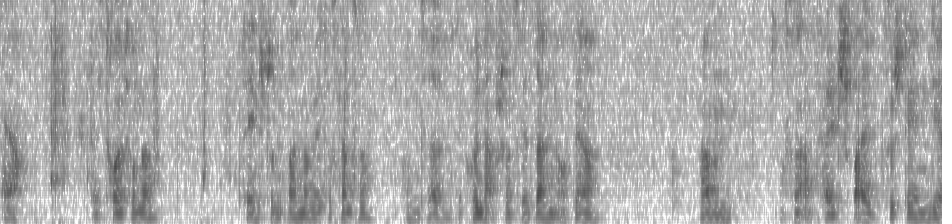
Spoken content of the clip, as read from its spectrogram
ja, gleich Trolltunga. 10 Stunden wandern wird das Ganze. Und äh, der grüne Abschluss wird sein, auf der ähm, auf so einer Art Feldspalt zu stehen, die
